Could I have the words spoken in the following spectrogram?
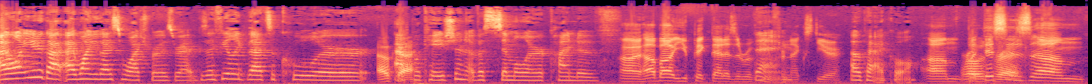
I want you to guys. I want you guys to watch Rose Red because I feel like that's a cooler Okay. application of a similar kind of. All right, how about you pick that as a review Thing. for next year? Okay, cool. Um, but this red. is um,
